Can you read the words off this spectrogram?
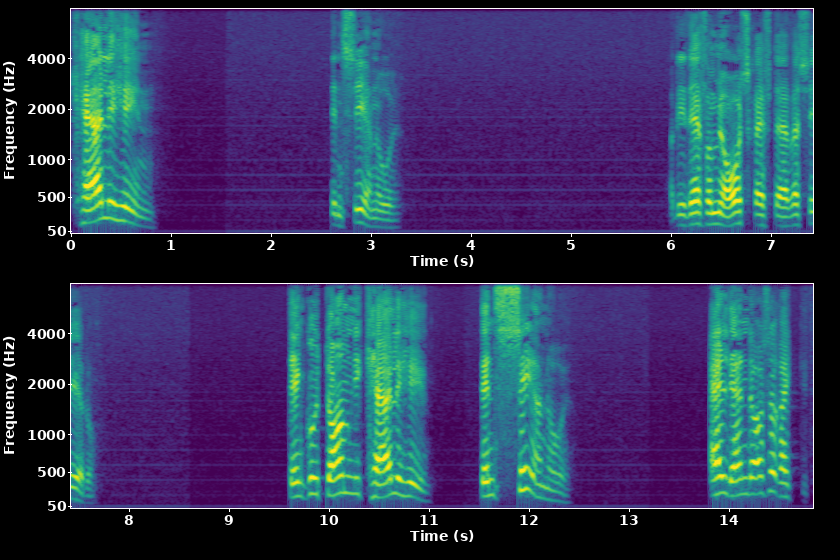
Kærligheden, den ser noget. Og det er derfor min overskrift er, hvad ser du? Den guddommelige kærlighed, den ser noget. Alt andet er også rigtigt.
